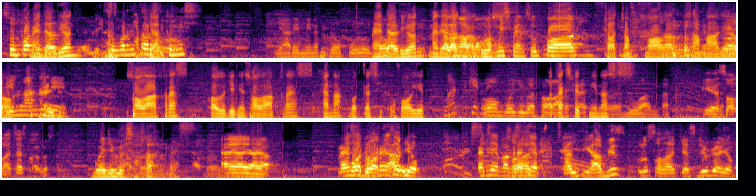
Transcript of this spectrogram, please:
Support itu, Medalion, support itu harus ngemis. Nyari minus 20. medalion, Kalau mau bagus. ngemis main support. Cocok soalnya lu sama Gua Solar Crash, kalau lu jadiin Solar Crash enak buat kasih ke Void. Oh, gue juga solar Attack speed minus. dua ntar. Iya, soal chest bagus. Gue juga salah crash. Ayo ayo ayo. Wah, dua kali, Yop. Kasih Pak, Solar chest nanti habis lu solar chest juga, Yop.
